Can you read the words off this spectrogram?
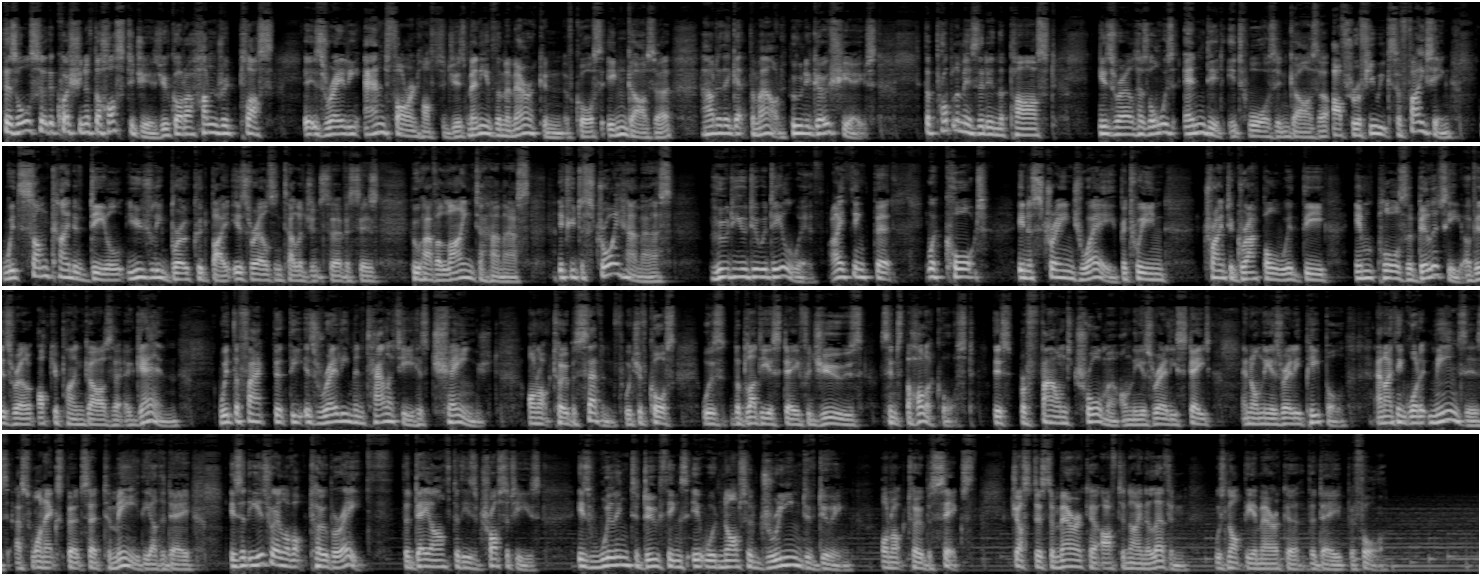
There's also the question of the hostages. You've got a hundred plus Israeli and foreign hostages, many of them American, of course, in Gaza. How do they get them out? Who negotiates? The problem is that in the past, Israel has always ended its wars in Gaza after a few weeks of fighting with some kind of deal, usually brokered by Israel's intelligence services who have aligned to Hamas. If you destroy Hamas, who do you do a deal with? I think that we're caught in a strange way between trying to grapple with the implausibility of Israel occupying Gaza again with the fact that the Israeli mentality has changed on October 7th, which of course was the bloodiest day for Jews since the Holocaust. This profound trauma on the Israeli state and on the Israeli people. And I think what it means is, as one expert said to me the other day, is that the Israel of October 8th, the day after these atrocities, is willing to do things it would not have dreamed of doing on October 6th, just as America after 9 11 was not the America the day before.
